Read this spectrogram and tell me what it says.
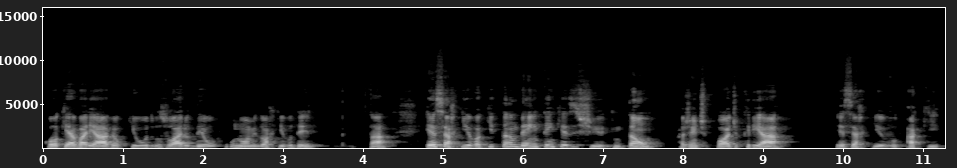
coloquei a variável que o usuário deu o nome do arquivo dele. Tá? Esse arquivo aqui também tem que existir. Então, a gente pode criar esse arquivo aqui.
